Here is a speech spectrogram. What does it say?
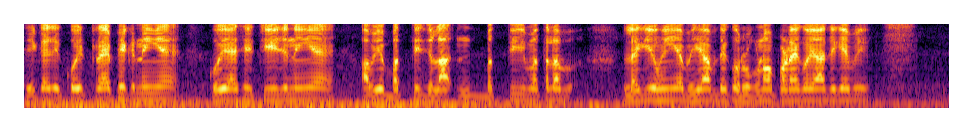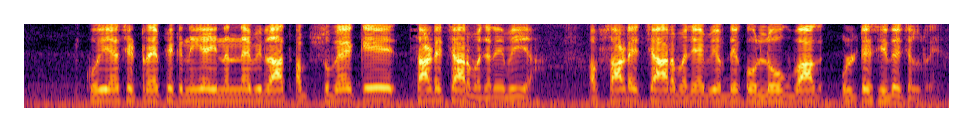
ठीक है जी, कोई ट्रैफ़िक नहीं है, कोई ऐसी चीज़ नहीं है। अब ये बत्ती जला, बत्ती मतलब लगी हुई है, भैया आप देखो, रुकना पड़ेगा आज के भी। कोई ऐसी ट्रैफ़िक नहीं है, इन्होंने भी रात, अब सुबह के साढ़े चार बज रहे भैया। अब साढ़े चार बजे भी अब देखो, लोग बाग उल्टे सीधे चल रहे हैं।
